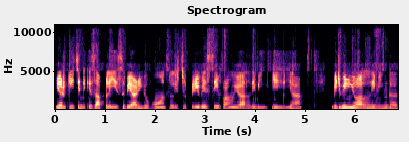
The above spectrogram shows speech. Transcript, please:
Your kitchen is a place where you want little privacy from your living area. Between your living uh,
